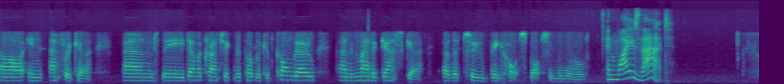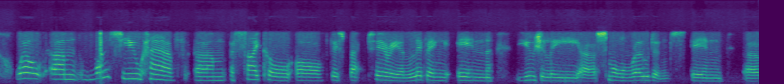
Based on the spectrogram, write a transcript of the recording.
are in Africa and the Democratic Republic of Congo and Madagascar are the two big hotspots in the world. And why is that? Well, um, once you have um, a cycle of this bacteria living in usually uh, small rodents in uh,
